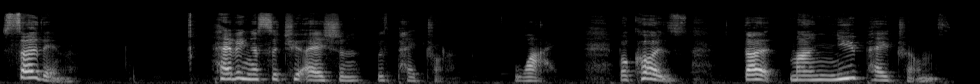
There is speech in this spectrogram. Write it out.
So then, having a situation with Patreon. Why? Because the, my new patrons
